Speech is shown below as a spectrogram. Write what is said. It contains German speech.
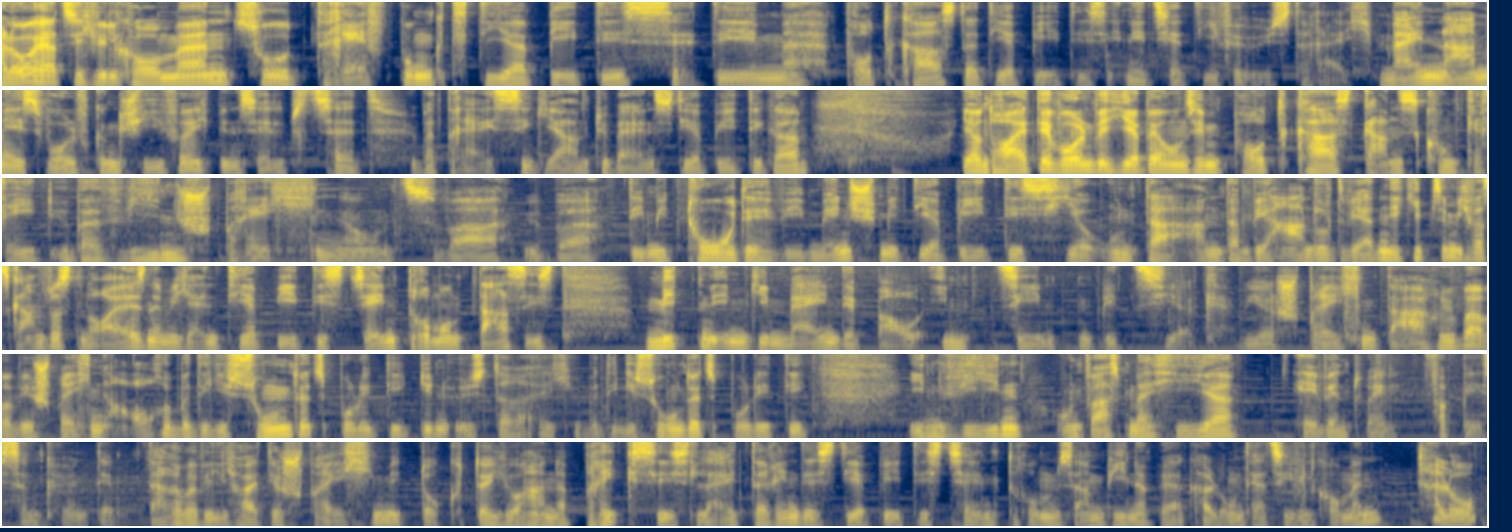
Hallo, herzlich willkommen zu Treffpunkt Diabetes, dem Podcast der Diabetes-Initiative Österreich. Mein Name ist Wolfgang Schiefer, ich bin selbst seit über 30 Jahren Typ-1-Diabetiker ja, und heute wollen wir hier bei uns im Podcast ganz konkret über Wien sprechen. Und zwar über die Methode, wie Menschen mit Diabetes hier unter anderem behandelt werden. Hier gibt es nämlich was ganz was Neues, nämlich ein Diabeteszentrum. Und das ist mitten im Gemeindebau im 10. Bezirk. Wir sprechen darüber, aber wir sprechen auch über die Gesundheitspolitik in Österreich, über die Gesundheitspolitik in Wien und was man hier eventuell verbessern könnte. Darüber will ich heute sprechen mit Dr. Johanna Brix. Sie ist Leiterin des Diabeteszentrums am Wienerberg. Hallo und herzlich willkommen. Hallo.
